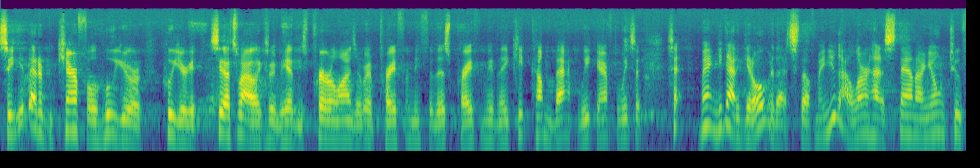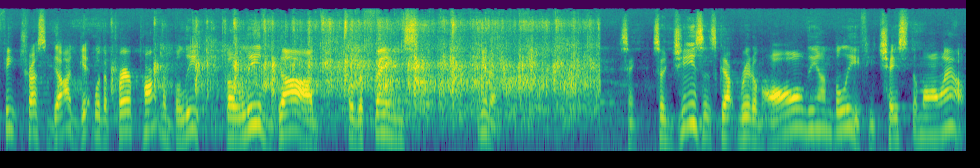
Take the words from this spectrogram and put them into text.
so you better be careful who you're, who you're. See, that's why I like we have these prayer lines. Everybody pray for me for this, pray for me. They keep coming back week after week. Say, man, you got to get over that stuff, man. You got to learn how to stand on your own two feet, trust God, get with a prayer partner, believe, believe God for the things, you know. See? So Jesus got rid of all the unbelief. He chased them all out.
